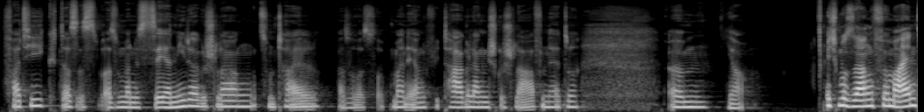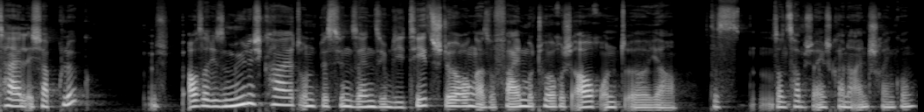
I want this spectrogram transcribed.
Fatigue, das ist, also man ist sehr niedergeschlagen zum Teil, also als ob man irgendwie tagelang nicht geschlafen hätte. Ähm, ja, ich muss sagen, für meinen Teil, ich habe Glück. Ich, außer diese Müdigkeit und bisschen Sensibilitätsstörung, also feinmotorisch auch und äh, ja, das, sonst habe ich eigentlich keine Einschränkung,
